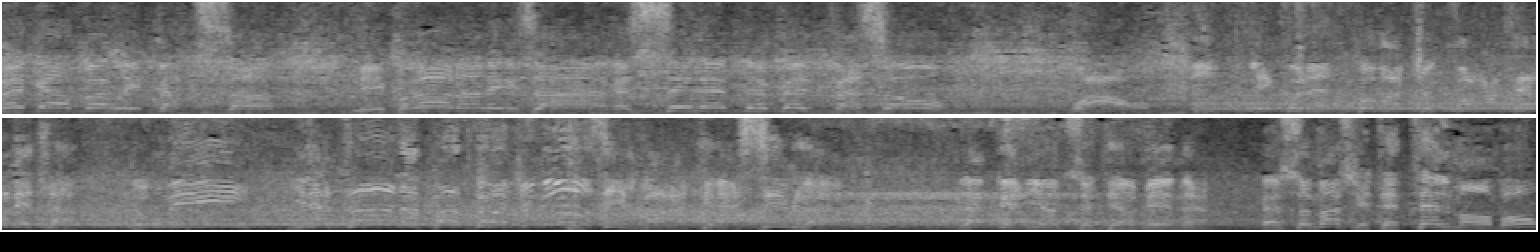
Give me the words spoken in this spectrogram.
regarde vers les partisans, les bras dans les airs, s'élève de belle façon. Wow! Les Conan, Kovacic, la faire vite là. Domi, il attend la passe Kovacic. Non, il va rater la cible. La période se termine. Mais ce match était tellement bon,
